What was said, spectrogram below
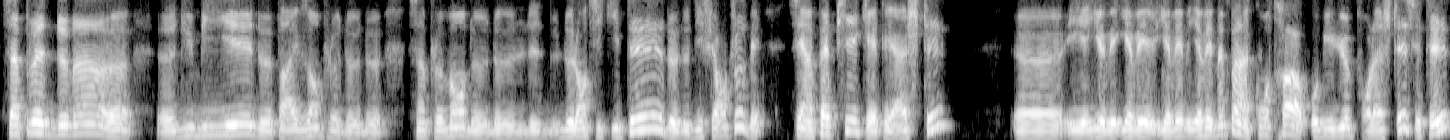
Ça peut être demain euh, euh, du billet de, par exemple, de, simplement de, l'antiquité, de, différentes choses, mais c'est un papier qui a été acheté. Euh, il y avait, il y avait, il y avait, il y avait même pas un contrat au milieu pour l'acheter. C'était,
